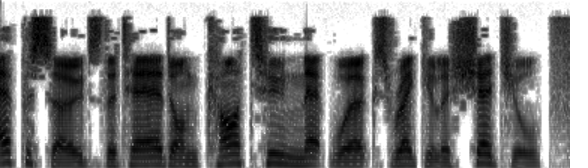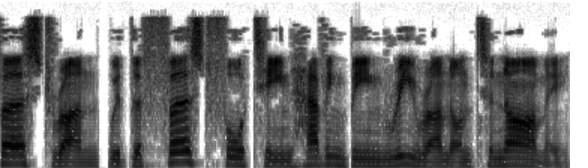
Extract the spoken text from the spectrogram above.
Episodes that aired on Cartoon Network's regular schedule first run with the first 14 having been rerun on Toonami.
